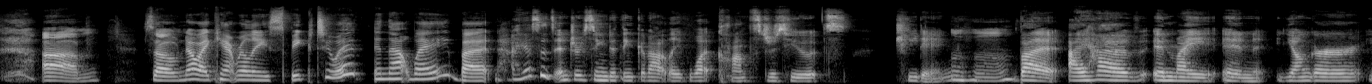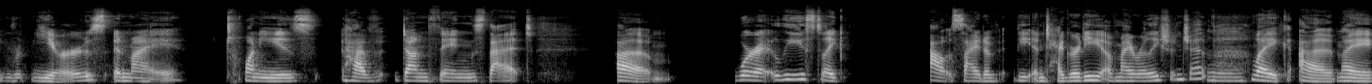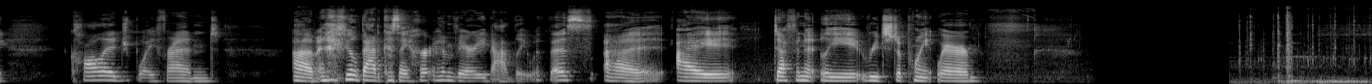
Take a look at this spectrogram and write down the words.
Um, so no, I can't really speak to it in that way, but I guess it's interesting to think about like what constitutes cheating. Mhm. But I have in my in younger years in my 20s have done things that um were at least like outside of the integrity of my relationship. Mm. Like uh my college boyfriend um and I feel bad cuz I hurt him very badly with this. Uh I definitely reached a point where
